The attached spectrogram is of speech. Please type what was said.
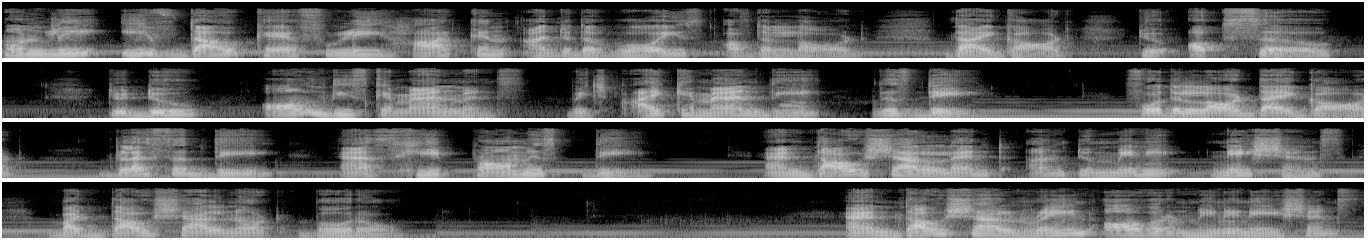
Only if thou carefully hearken unto the voice of the Lord thy God to observe, to do all these commandments which I command thee this day. For the Lord thy God blesseth thee as he promised thee. And thou shalt lend unto many nations, but thou shalt not borrow. And thou shalt reign over many nations,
